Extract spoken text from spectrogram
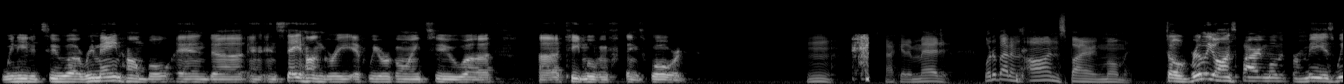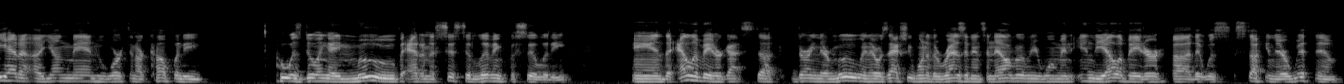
we needed to uh, remain humble and, and, and stay hungry if we were going to keep moving things forward. Mm, I could imagine. What about an awe-inspiring moment? So, really awe-inspiring moment for me is we had a, a young man who worked in our company who was doing a move at an assisted living facility and the elevator got stuck during their move and there was actually one of the residents an elderly woman in the elevator uh, that was stuck in there with them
